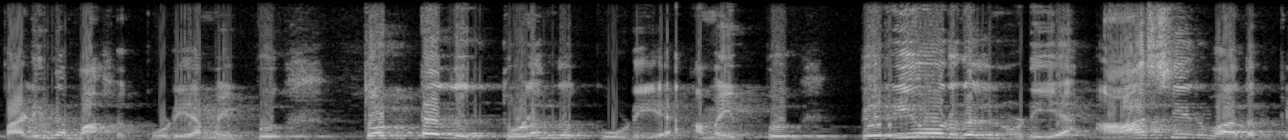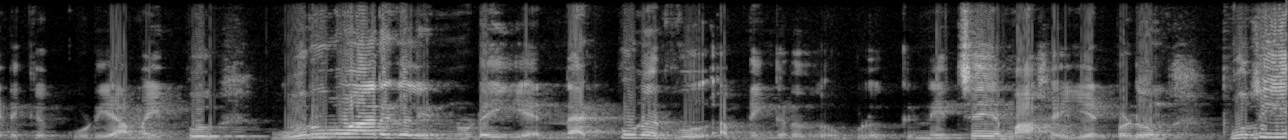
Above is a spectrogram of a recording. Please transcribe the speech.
பலிதமாகக்கூடிய அமைப்பு தொட்டது துளங்கக்கூடிய அமைப்பு பெரியோர்களினுடைய ஆசீர்வாதம் கிடைக்கக்கூடிய அமைப்பு குருவார்களினுடைய நட்புணர்வு அப்படிங்கிறது உங்களுக்கு நிச்சயமாக ஏற்படும். புதிய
